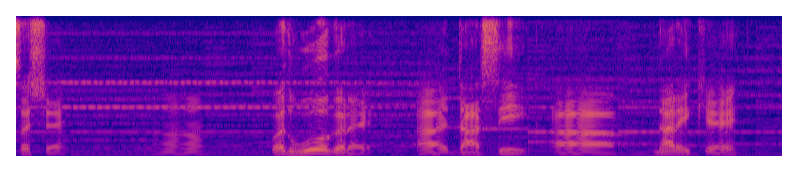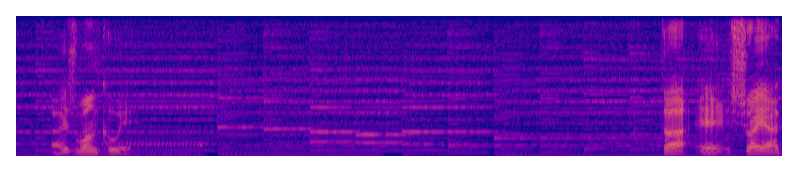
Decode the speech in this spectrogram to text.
څه شی باید وګورئ داسې نړۍ کې ژوند کوي ته شاید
